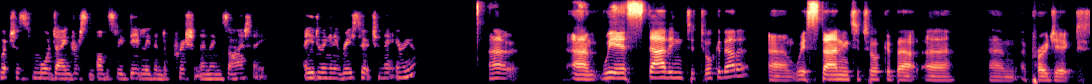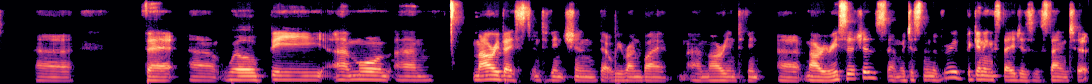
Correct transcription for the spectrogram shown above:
which is more dangerous and obviously deadly than depression and anxiety? Are you doing any research in that area? Uh, um, we're starting to talk about it. Um, we're starting to talk about uh, um, a project uh, that uh, will be a more um, Maori-based intervention that will be run by uh, Maori uh, Maori researchers, and we're just in the very beginning stages of starting to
